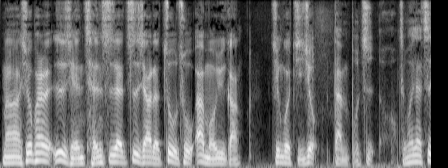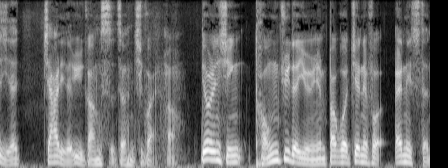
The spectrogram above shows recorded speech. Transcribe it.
马修派瑞日前沉尸在自家的住处按摩浴缸，经过急救但不治。怎么会在自己的家里的浴缸死？这很奇怪啊！六人行同剧的演员包括 Jennifer Aniston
